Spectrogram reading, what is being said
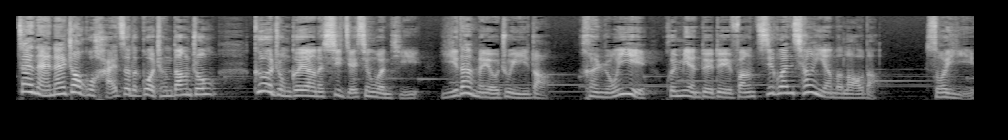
在奶奶照顾孩子的过程当中，各种各样的细节性问题，一旦没有注意到，很容易会面对对方机关枪一样的唠叨。所以，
